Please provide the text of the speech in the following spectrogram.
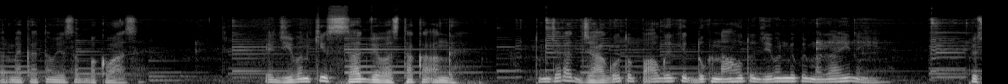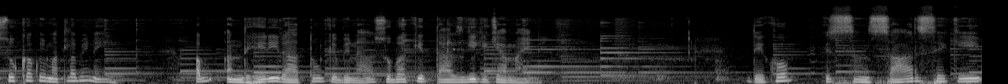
पर मैं कहता हूँ ये सब बकवास है। ये जीवन की सहज व्यवस्था का अंग है। तुम जरा जागो तो पाओगे कि दुख ना हो तो जीवन में कोई मज़ा ही नहीं है। फिर सुख का कोई मतलब ही नहीं। है अब अंधेरी रातों के बिना सुबह की ताजगी के क्या मायने? देखो, इस संसार से कि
